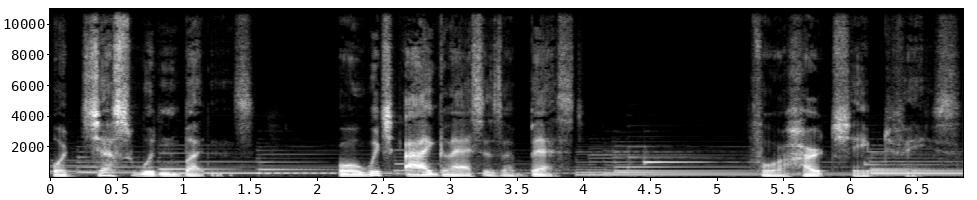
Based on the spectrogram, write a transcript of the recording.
or just wooden buttons, or which eyeglasses are best for a heart shaped face.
